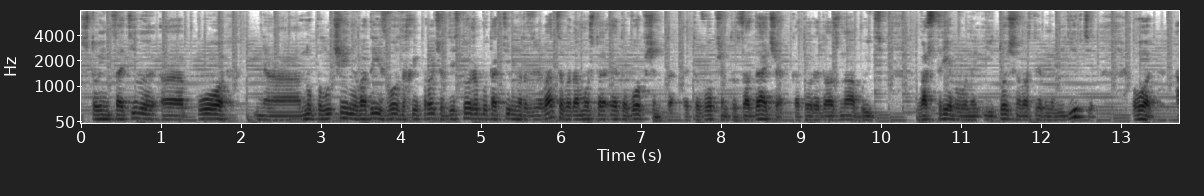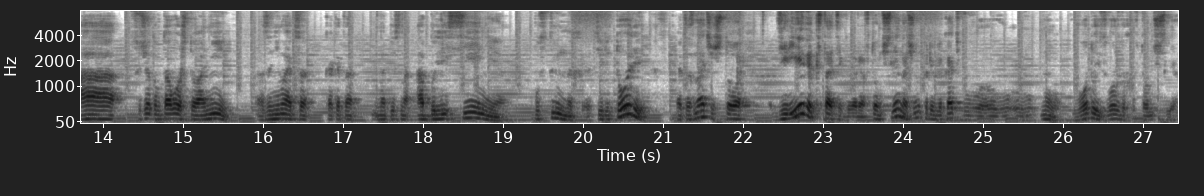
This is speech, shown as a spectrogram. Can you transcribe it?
что инициативы э, по ну, получению воды из воздуха и прочее здесь тоже будет активно развиваться, потому что это, в общем-то, это, в общем-то, задача, которая должна быть востребована и точно востребована в Египте. Вот. А с учетом того, что они занимаются, как это написано, облесением пустынных территорий, это значит, что Деревья, кстати говоря, в том числе начнут привлекать в, в, ну, воду из воздуха в том числе.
